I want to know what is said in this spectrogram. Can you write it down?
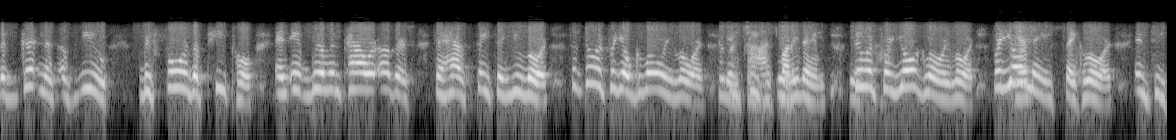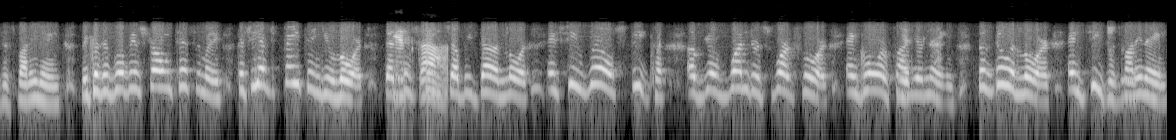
the goodness of you before the people, and it will empower others to have faith in you, Lord. So do it for your glory, Lord, Do in. Jesus' mighty name. Do it for your glory, Lord, for your Yes. name's sake, Lord, in Jesus' mighty name, because it will be a strong testimony, because she has faith in you, Lord, that Yes, this thing shall be done, Lord, and she will speak of your wondrous works, Lord, and glorify Yes. your name. So do it, Lord, in Jesus' mighty name,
